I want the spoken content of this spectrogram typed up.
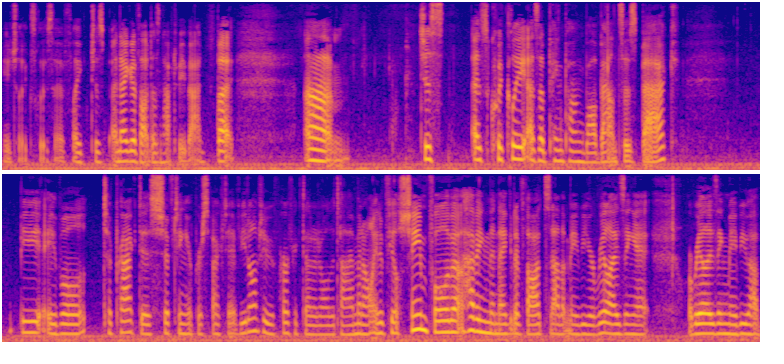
mutually exclusive. Like just a negative thought doesn't have to be bad. But um, just as quickly as a ping pong ball bounces back, be able to practice shifting your perspective. You don't have to be perfect at it all the time. I don't want you to feel shameful about having the negative thoughts now that maybe you're realizing it or realizing maybe you have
